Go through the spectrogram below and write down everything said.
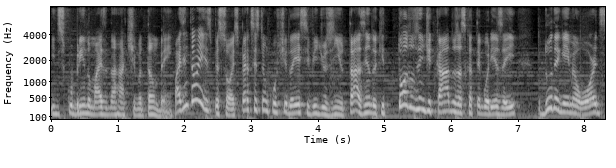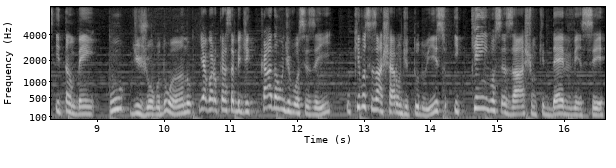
e descobrindo mais a narrativa também. Mas então é isso, pessoal. Espero que vocês tenham curtido aí esse videozinho trazendo aqui todos os indicados, as categorias aí do The Game Awards e também o de jogo do ano. E agora eu quero saber de cada um de vocês aí, o que vocês acharam de tudo isso e quem vocês acham que deve vencer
